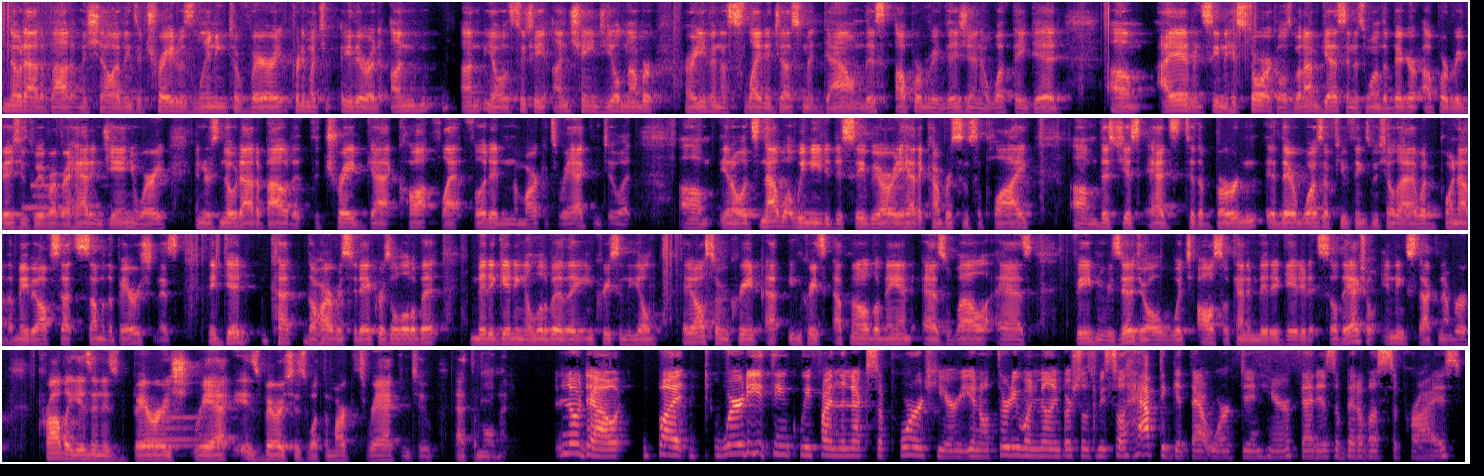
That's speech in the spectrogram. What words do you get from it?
No doubt about it, Michelle. I think the trade was leaning to very pretty much either an un, un you know essentially unchanged yield number or even a slight adjustment down. This upward revision of what they did. Um, I haven't seen the historicals, but I'm guessing it's one of the bigger upward revisions we've ever had in January. And there's no doubt about it. The trade got caught flat footed and the market's reacting to it. Um, you know, it's not what we needed to see. We already had a cumbersome supply. Um, this just adds to the burden. There was a few things, Michelle, that I would point out that maybe offset some of the bearishness. They did cut the harvested acres a little bit, mitigating a little bit of the increase in the yield. They also increased increased ethanol demand as well as feed and residual, which also kind of mitigated it. So the actual ending stock number probably isn't as bearish react as bearish as what the market's reacting to at the moment. No doubt. But where do you think we find the next support here? You know, 31 million bushels. We still have to get that worked in here. That is a bit of a surprise.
